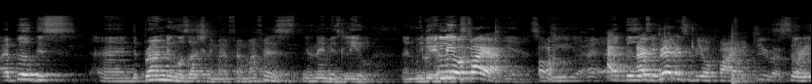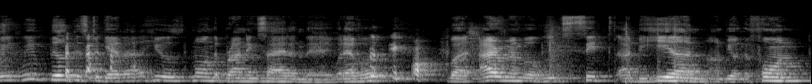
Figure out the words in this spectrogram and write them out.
I built this, and the branding was actually my friend. My friend, is, his name is Leo, and we did a Leo lot- Fire. Yeah, so Oh. we, I, I built I it. bet it's Leo Fire. Jesus So Christ. we, we built this together. He was more on the branding side and the whatever. But I remember we'd sit, I'd be here and I'd be on the phone,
